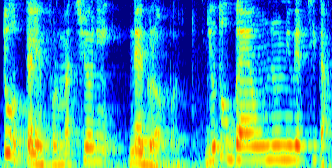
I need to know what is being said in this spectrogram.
tutte le informazioni nel globo. YouTube è un'università,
